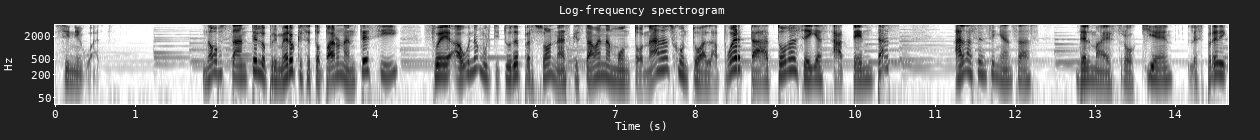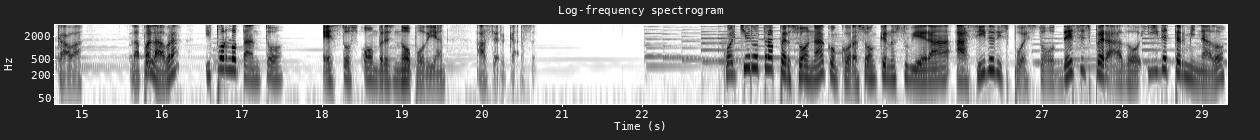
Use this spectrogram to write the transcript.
sin igual. No obstante, lo primero que se toparon ante sí fue a una multitud de personas que estaban amontonadas junto a la puerta, todas ellas atentas a las enseñanzas del maestro, quien les predicaba la palabra y por lo tanto estos hombres no podían acercarse. Cualquier otra persona con corazón que no estuviera así de dispuesto, desesperado y determinado,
